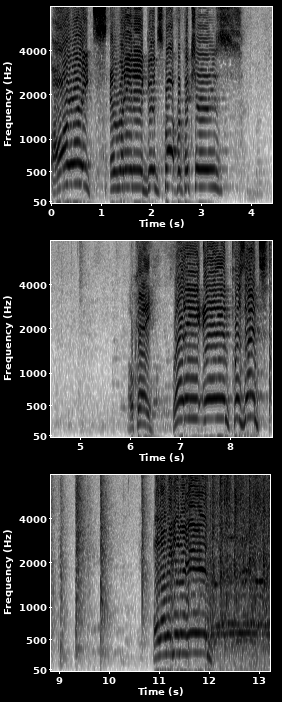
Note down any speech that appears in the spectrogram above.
All right, everybody in a good spot for pictures? Okay, ready and present. And everybody give a hand.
